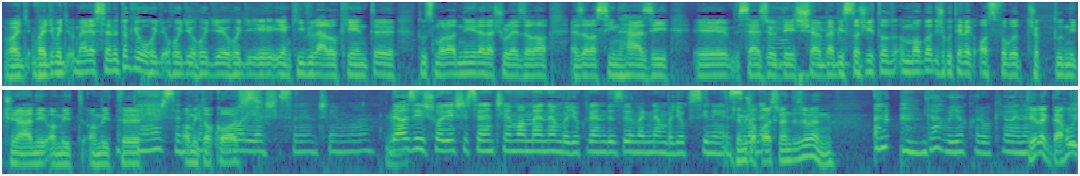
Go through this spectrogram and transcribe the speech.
Vagy, vagy, vagy mert ez szerintem tök jó, hogy, hogy, hogy, hogy ilyen kívülállóként tudsz maradni, ráadásul ezzel a, ezzel a színházi szerződéssel bebiztosítod magad, és akkor tényleg azt fogod csak tudni csinálni, amit, amit, Persze, amit akarsz. óriási szerencsém van. De Ja. azért is óriási szerencsém van, mert nem vagyok rendező, meg nem vagyok színész. És nem is akarsz rendező lenni? De hogy akarok, jaj, nem. Tényleg? Dehogy?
